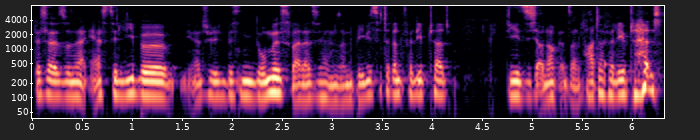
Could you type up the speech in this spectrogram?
Dass er so seine erste Liebe, die natürlich ein bisschen dumm ist, weil er sich halt in seine Babysitterin verliebt hat, die sich auch noch in seinen Vater verliebt hat,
